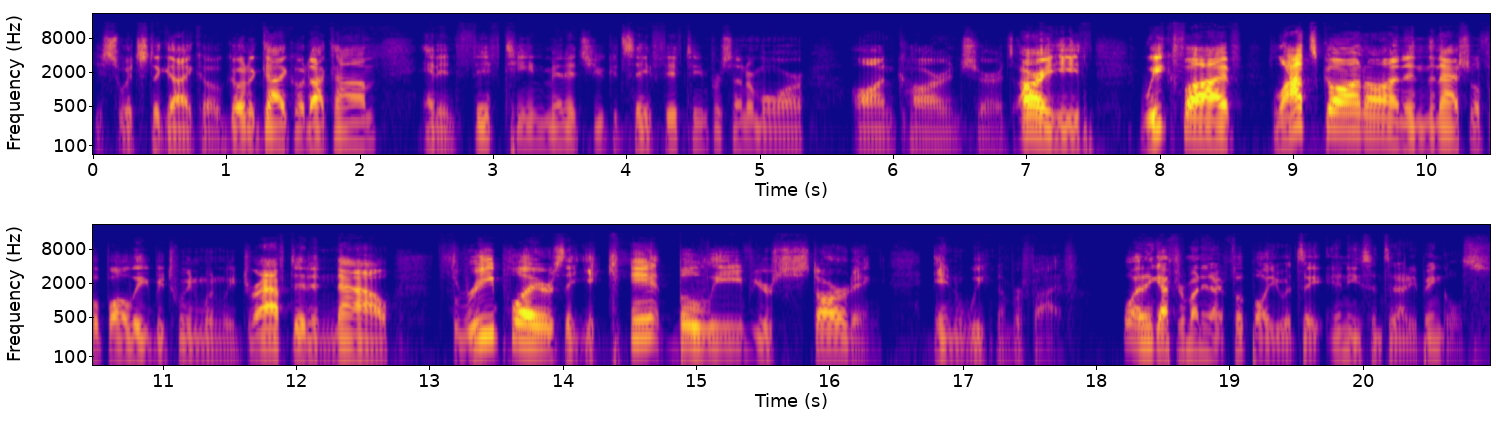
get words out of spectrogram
You switch to Geico. Go to geico.com, and in 15 minutes, you could save 15% or more on car insurance. All right, Heath. Week five, lots gone on in the National Football League between when we drafted and now. Three players that you can't believe you're starting in week number five. Well, I think after Monday Night Football, you would say any Cincinnati Bengals.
